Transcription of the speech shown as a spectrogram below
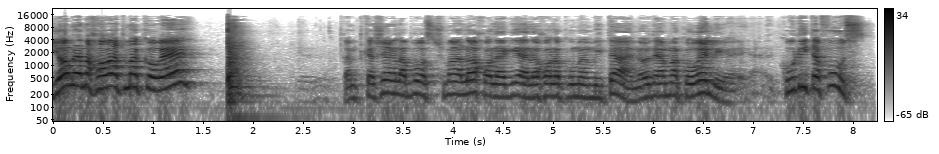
יום למחרת מה קורה? אתה מתקשר לבוס, שמע, לא יכול להגיע, לא יכול לקום מהמיטה, אני לא יודע מה קורה לי, כולי תפוס.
